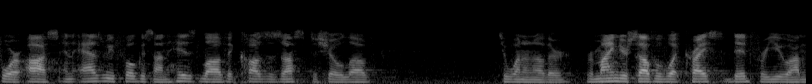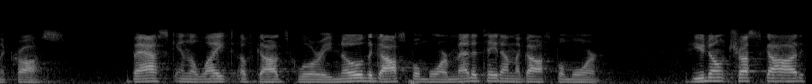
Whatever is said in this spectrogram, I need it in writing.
for us. And as we focus on His love, it causes us to show love to one another. Remind yourself of what Christ did for you on the cross. Bask in the light of God's glory. Know the gospel more. Meditate on the gospel more. If you don't trust God,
